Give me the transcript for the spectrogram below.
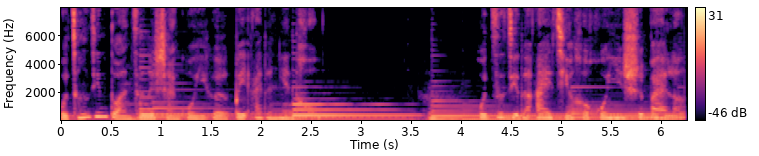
我曾经短暂的闪过一个悲哀的念头：我自己的爱情和婚姻失败了，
